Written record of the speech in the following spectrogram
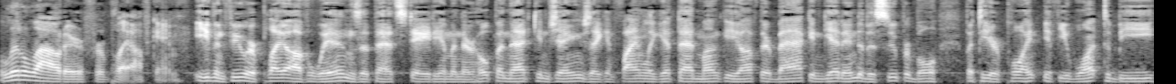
a little louder for a playoff game. even fewer playoff wins at that stadium, and they're hoping that can change. They can finally get that monkey off their back and get into the Super Bowl. But to your point, if you want to be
